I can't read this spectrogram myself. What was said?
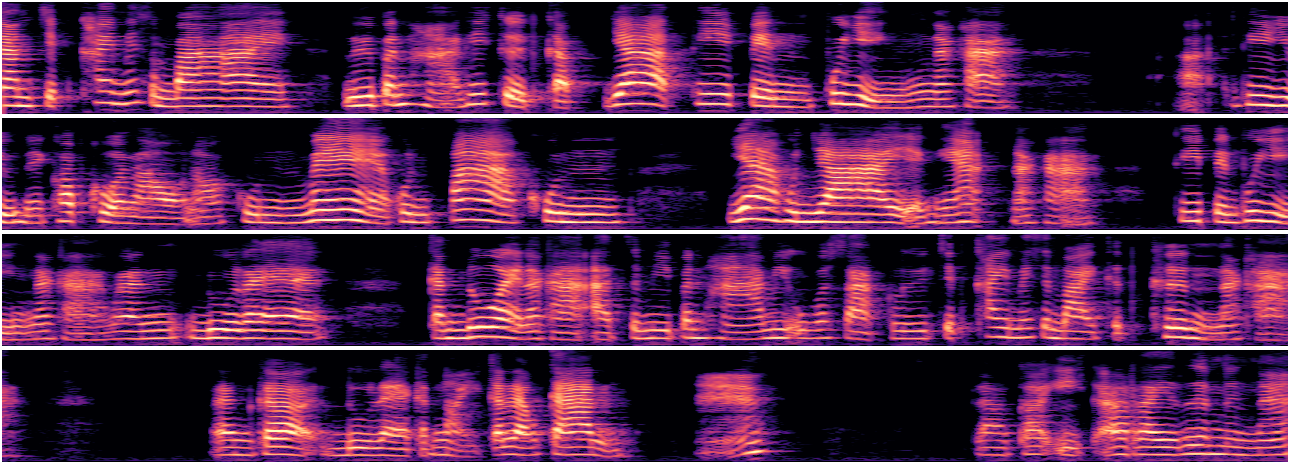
การเจ็บไข้ไม่สบาย หรือปัญหาที่เกิดกับญาติที่เป็นผู้หญิงนะคะที่อยู่ในครอบครัวเราเนาะคุณแม่คุณป้าคุณย่าคุณยายอย่างเงี้ยนะคะที่เป็นผู้หญิงนะคะเพราะฉะนั้นดูแลกันด้วยนะคะ อาจจะมีปัญหามีอุปสรรคหรือเจ็บไข้ไม่สบายเกิดขึ้นนะคะเพราะฉะนั้นก็ดูแลกันหน่อยก็แล้วกันนะแล้วก็อีกอะไรเรื่องหนึ่งนะ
